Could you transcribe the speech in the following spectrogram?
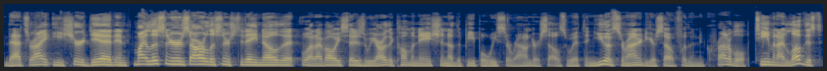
That's right. He sure did. And my listeners, our listeners today know that what I've always said is we are the culmination of the people we surround ourselves with. And you have surrounded yourself with an incredible team. And I love this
